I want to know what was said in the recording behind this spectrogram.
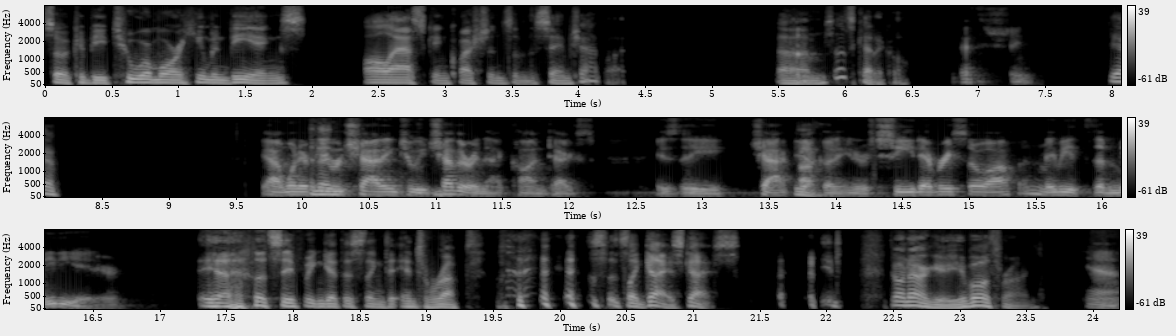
So it could be two or more human beings all asking questions of the same chatbot. Um, so that's kind of cool. That's interesting. Yeah. Yeah, I wonder if And you then- were chatting to each other in that context. Is the chatbot Yeah. going to intercede every so often? Maybe it's the mediator. Yeah, let's see if we can get this thing to interrupt. so it's like, guys, guys, don't argue. You're both wrong. Yeah.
